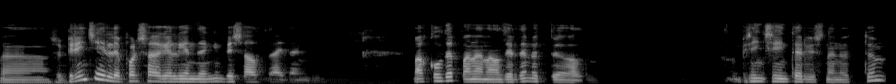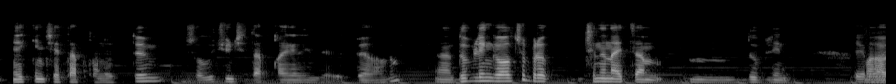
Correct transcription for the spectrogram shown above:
ошо биринчи эле польшага келгенден кийин беш алты айдан кийин. Макул деп анан ал жерден өтпөй калдым биринчи интервьюсунан өттүм экинчи этаптан өттүм ошол үчүнчү этапка келгенде өтпөй калдым. Дублинге болчу бирок чынын айтсам дублин. Мага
